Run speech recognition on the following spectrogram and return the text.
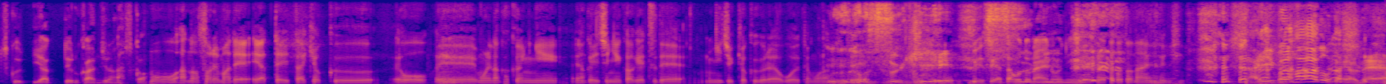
作やってる感じなんですか？もうあのそれまでやっていた曲を、えー森中君になんか12か月で20曲ぐらい覚えてもらって。ベ ーすげえ。ベースやったことないのに。スやったことないのに。だいぶハードだよね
